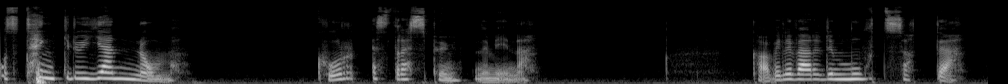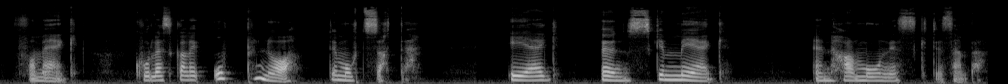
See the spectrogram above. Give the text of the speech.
Og så tenker du gjennom Hvor er stresspunktene mine? Hva ville være det motsatte for meg? Hvordan skal jeg oppnå det motsatte? Jeg ønsker meg en harmonisk desember.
